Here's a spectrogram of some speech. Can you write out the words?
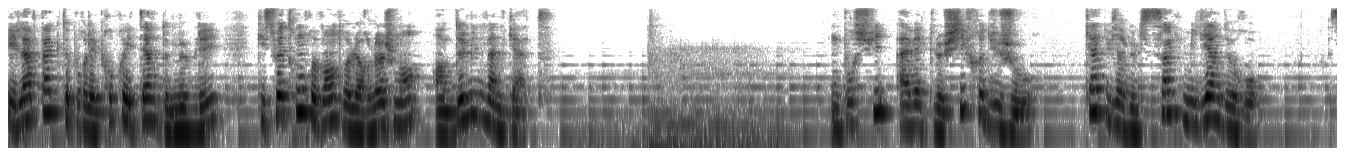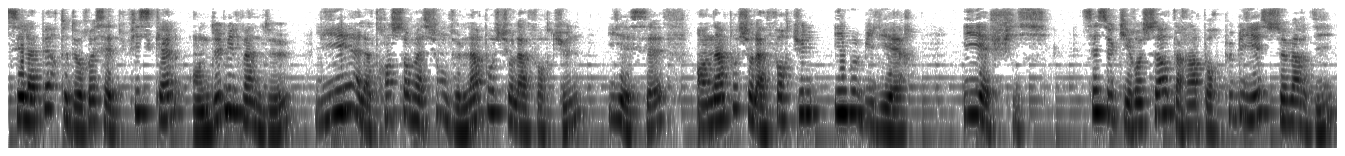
et l'impact pour les propriétaires de meublés qui souhaiteront revendre leur logement en 2024. On poursuit avec le chiffre du jour, 4,5 milliards d'euros. C'est la perte de recettes fiscales en 2022 liée à la transformation de l'impôt sur la fortune, ISF, en impôt sur la fortune immobilière, IFI. C'est ce qui ressort d'un rapport publié ce mardi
